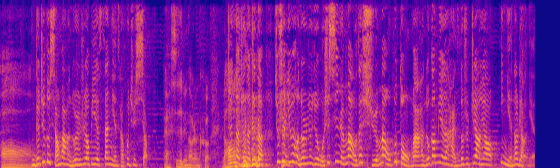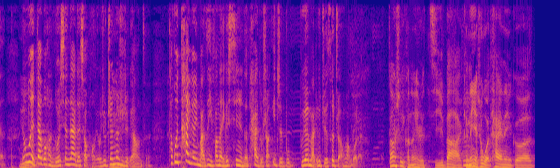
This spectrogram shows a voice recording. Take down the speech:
哦，你的这个想法，很多人是要毕业三年才会去想。哎，谢谢领导认可。然后真的真的真的，就是因为很多人就觉得我是新人嘛，我在学嘛，我不懂嘛。很多刚毕业的孩子都是这样，要一年到两年。因为我也带过很多现在的小朋友，就真的是这个样子，他会太愿意把自己放在一个新人的态度上，一直不不愿意把这个角色转换过来。当时可能也是急吧，可能也是我太那个，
